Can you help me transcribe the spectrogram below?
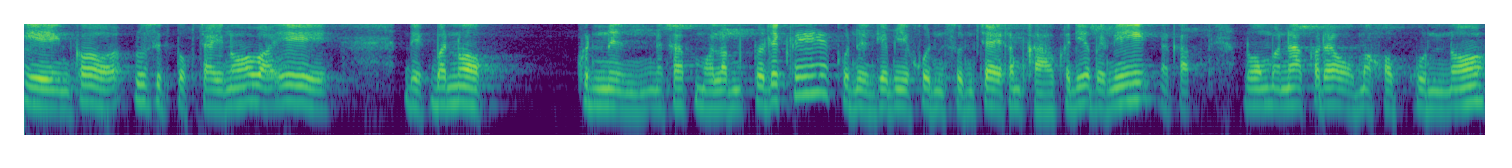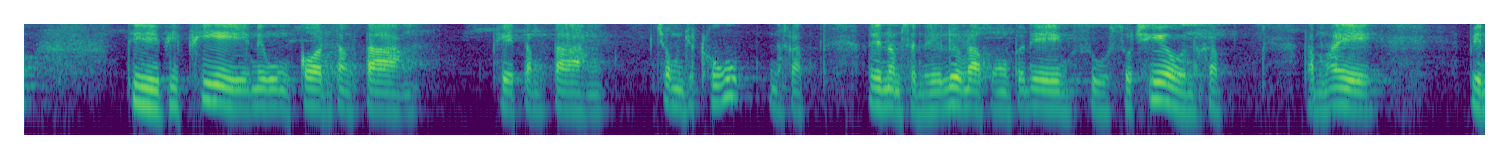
เองก็รู้สึกตกใจเนาะว่าเอ๊เด็กบ้านนอกคนหนึ่งนะครับหมอลำตัวเล็กๆ คนหนึ่งจะมีคนสนใจทำข่าวกันเยอะแบบนี้นะครับน้องมณะก็ได้ออกมาขอบคุณเนาะที่พี่ๆในวงกรต่างๆ เพจต่างๆ ช่อง YouTube นะครับได้นำเสนอเรื่องราวของตนเองสู่โซเชียลนะครับทำให้ เป็น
